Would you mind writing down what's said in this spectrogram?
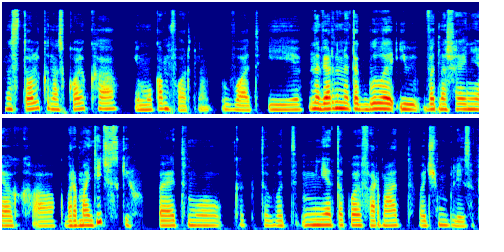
настолько, насколько ему комфортно. Вот. И, наверное, у меня так было и в отношениях а, романтических, поэтому как-то вот мне такой формат очень близок.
